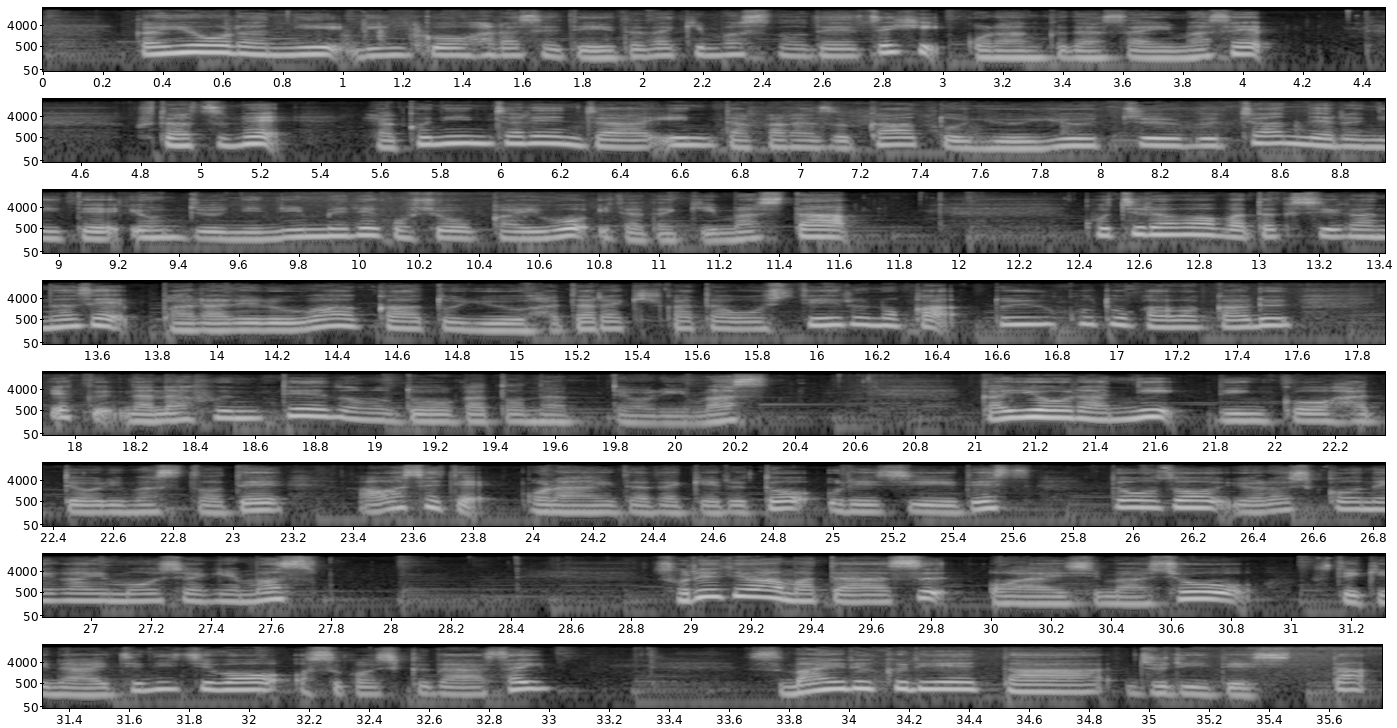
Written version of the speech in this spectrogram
概要欄にリンクを貼らせていただきますのでぜひご覧くださいませ。2つ目100人チャレンジャー in 宝塚という YouTube チャンネルにて42人目でご紹介をいただきました。こちらは私がなぜパラレルワーカーという働き方をしているのかということがわかる約7分程度の動画となっております。概要欄にリンクを貼っておりますので合わせてご覧いただけると嬉しいです。どうぞよろしくお願い申し上げます。それではまた明日お会いしましょう素敵な一日をお過ごしくださいスマイルクリエイタージュリでした。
